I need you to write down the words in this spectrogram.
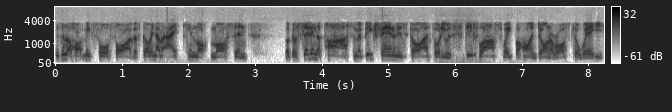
This is a hot mix 4-5. I've got number eight, Kinlock Moss. And look, I've said in the past, I'm a big fan of this guy. I thought he was stiff last week behind Donna Rosca, where he,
